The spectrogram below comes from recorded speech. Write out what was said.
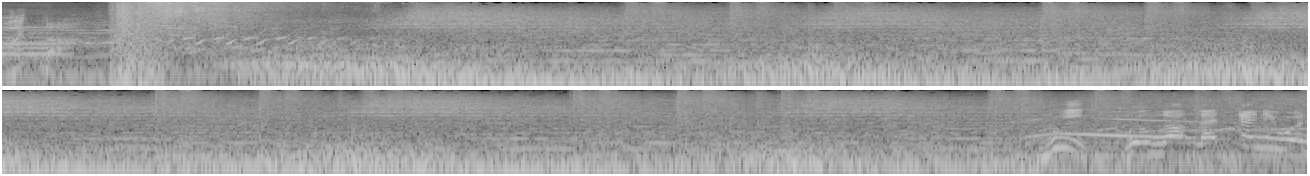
What the? We will not let anyone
